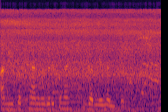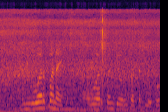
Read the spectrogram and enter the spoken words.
आणि इथं फॅन वगैरे पण आहे गरमी झाली तर. आणि वर पण आहे. वर पण जेवण करतात लोक.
